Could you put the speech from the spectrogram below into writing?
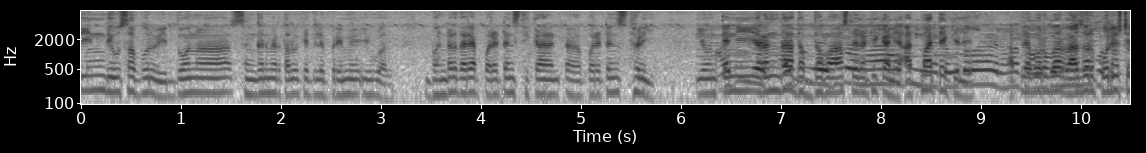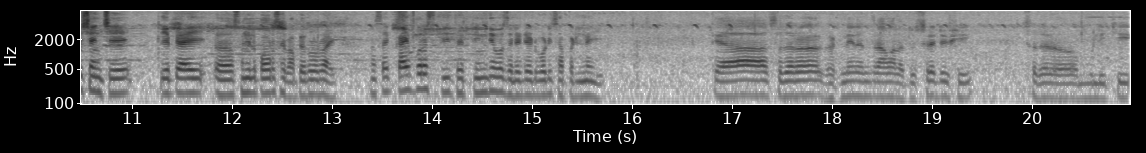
तीन दिवसापूर्वी दोन संगनमेर संगमनेर तालुक्यातील प्रेमी युगल भंडारदऱ्या पर्यटन ठिकाण पर्यटनस्थळी येऊन त्यांनी रंधा धबधबा असलेल्या ठिकाणी आत्महत्या केली. आपल्याबरोबर राजूर पोलीस स्टेशनचे A P I Sunil Pawar साहेब आपल्याबरोबर आहे साहेब काय परिस्थिती इथे? तीन दिवस झाले डेड बॉडी सापडली नाही. त्या सदर घटनेनंतर आम्हाला दुसऱ्या दिवशी सदर मुलीची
